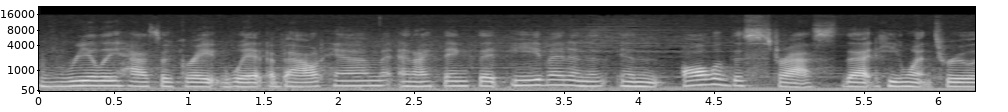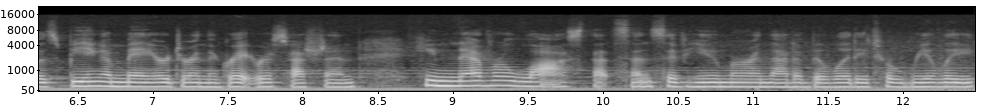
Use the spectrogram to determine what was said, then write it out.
really has a great wit about him, and I think that even in, the, in all of the stress that he went through as being a mayor during the Great Recession, he never lost that sense of humor and that ability to really,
